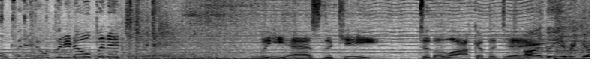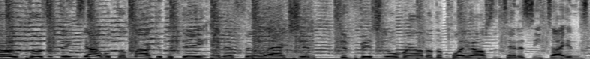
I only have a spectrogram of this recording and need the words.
Open it, open it, open it. Lee has the key to the lock of the day. All right, Lee, here we go. Closing things out with the lock of the day NFL action. Divisional round of the playoffs. The Tennessee Titans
